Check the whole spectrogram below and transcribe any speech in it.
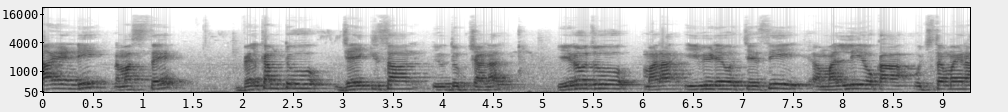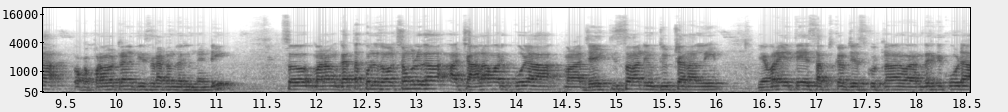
హాయ్ అండి నమస్తే. వెల్కమ్ టు జై కిసాన్ యూట్యూబ్ ఛానల్. ఈరోజు మన ఈ వీడియో వచ్చేసి మళ్ళీ ఒక ఉచితమైన ఒక ప్రకటన తీసుకురావడం జరిగిందండి. సో మనం గత కొన్ని సంవత్సరములుగా చాలా వరకు కూడా మన జై కిసాన్ యూట్యూబ్ ఛానల్ని ఎవరైతే సబ్స్క్రైబ్ చేసుకుంటున్నారో వారందరికీ కూడా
